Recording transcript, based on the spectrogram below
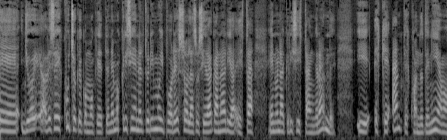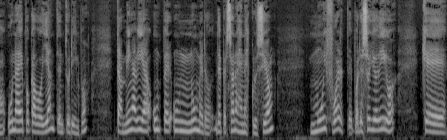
eh, yo a veces escucho que como que tenemos crisis en el turismo y por eso la sociedad canaria está en una crisis tan grande. Y es que antes, cuando teníamos una época bollante en turismo, también había un, un número de personas en exclusión muy fuerte. Por eso yo digo que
